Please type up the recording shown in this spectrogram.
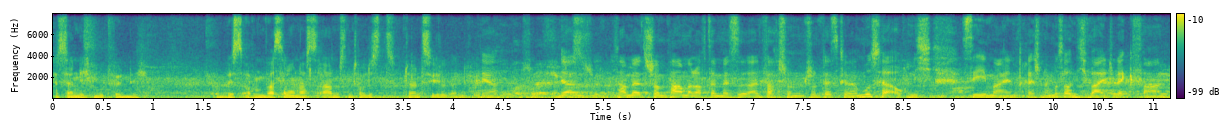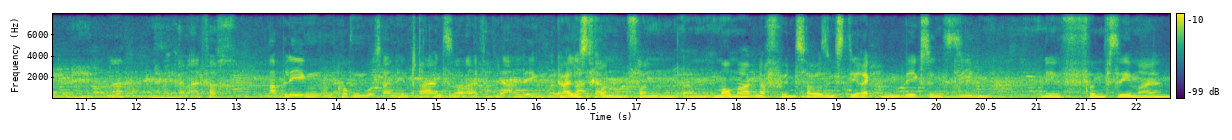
ist ja nicht notwendig. Du bist auf dem Wasser, dann hast du abends ein tolles Turnziel. Irgendwie. Ja. So, und Ja, das- haben wir jetzt schon ein paar Mal auf der Messe einfach schon, schon festgestellt. Man muss ja auch nicht Seemeilen dreschen, man muss auch nicht weit wegfahren. Ne? Man kann einfach ablegen und gucken, wo es einen hintreibt und dann einfach wieder anlegen. Geil ist von, von ähm, Mommark nach Fünzhau sind es direkten Weg sind sieben, nee, fünf Seemeilen.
